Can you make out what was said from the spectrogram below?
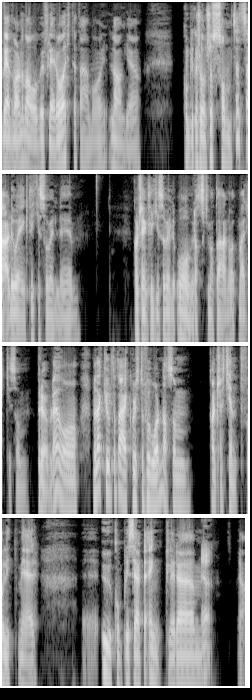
vedvarende da, over flere år, dette her med å lage komplikasjoner. Så sånn sett så er det jo egentlig ikke så veldig Kanskje egentlig ikke så veldig overraskende at det er nå et merke som prøver det. Og, men det er kult at det er Christopher Warden, da, som kanskje er kjent for litt mer uh, ukompliserte, enklere yeah. ja,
